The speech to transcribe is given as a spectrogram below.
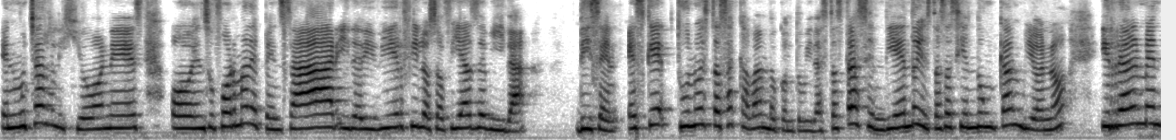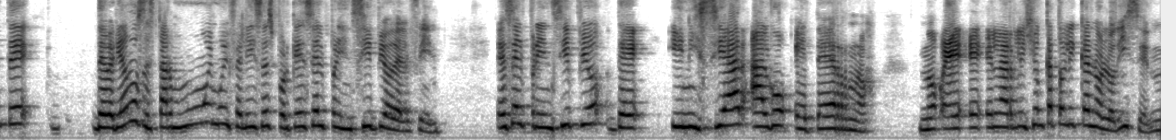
en muchas religiones o en su forma de pensar y de vivir filosofías de vida, dicen, es que tú no estás acabando con tu vida, estás trascendiendo y estás haciendo un cambio, ¿no? Y realmente deberíamos estar muy, muy felices porque es el principio del fin, es el principio de iniciar algo eterno no, eh, eh, en la religión católica no lo dicen,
